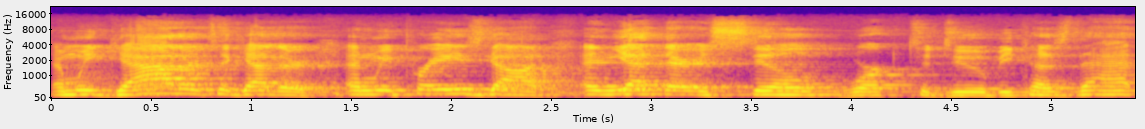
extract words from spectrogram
and we gather together and we praise God, and yet there is still work to do because that,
